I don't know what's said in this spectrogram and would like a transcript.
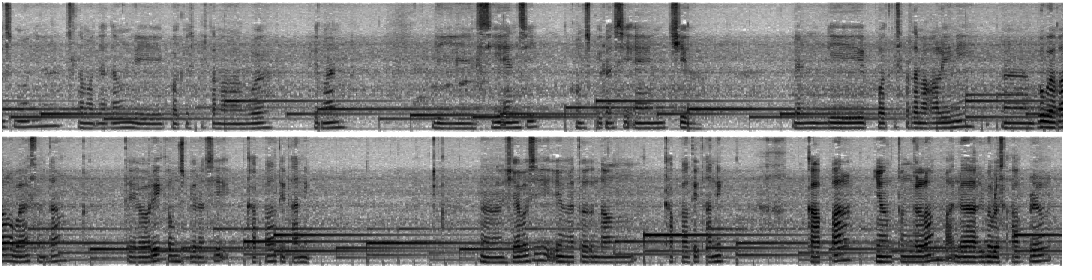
Halo semuanya, selamat datang di podcast pertama gue, Firman Di CNC, Konspirasi and Chill Dan di podcast pertama kali ini, uh, gue bakal ngebahas tentang teori konspirasi kapal Titanic Nah, siapa sih yang gak tahu tentang kapal Titanic? Kapal yang tenggelam pada 15 April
